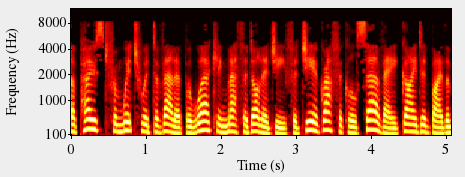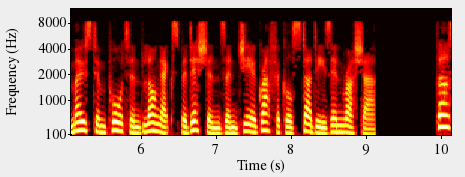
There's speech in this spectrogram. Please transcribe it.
a post from which would develop a working methodology for geographical survey guided by the most important long expeditions and geographical studies in Russia. Thus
